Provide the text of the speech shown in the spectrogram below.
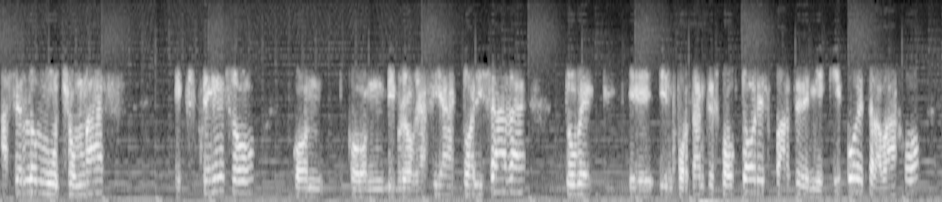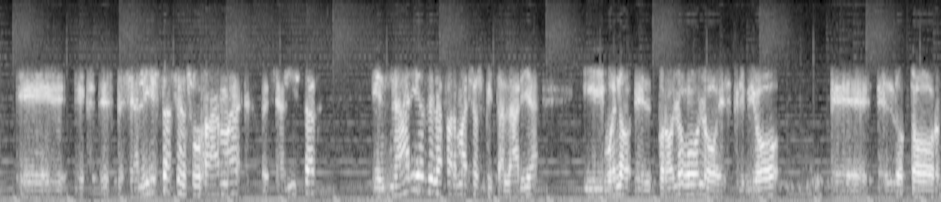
hacerlo mucho más extenso, con, con bibliografía actualizada. Tuve eh, importantes coautores, parte de mi equipo de trabajo, eh, especialistas en su rama, especialistas en áreas de la farmacia hospitalaria y bueno, el prólogo lo escribió eh, el doctor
